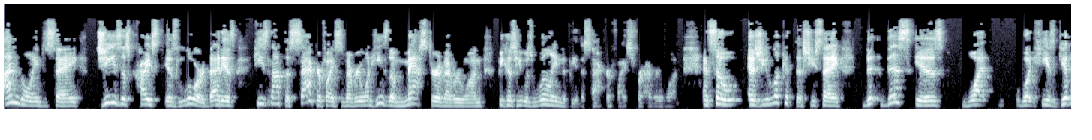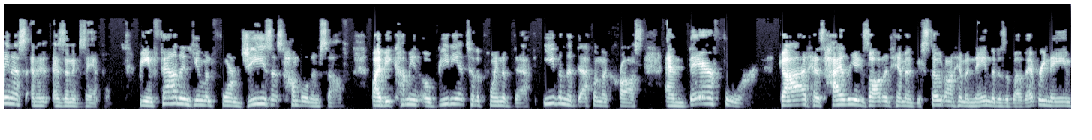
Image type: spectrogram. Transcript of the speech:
I'm going to say, Jesus Christ is Lord. That is, he's not the sacrifice of everyone, he's the master of everyone because he was willing to be the sacrifice for everyone. And so as you look at this, you say, this is what what he is giving us as an example being found in human form jesus humbled himself by becoming obedient to the point of death even the death on the cross and therefore God has highly exalted him and bestowed on him a name that is above every name,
